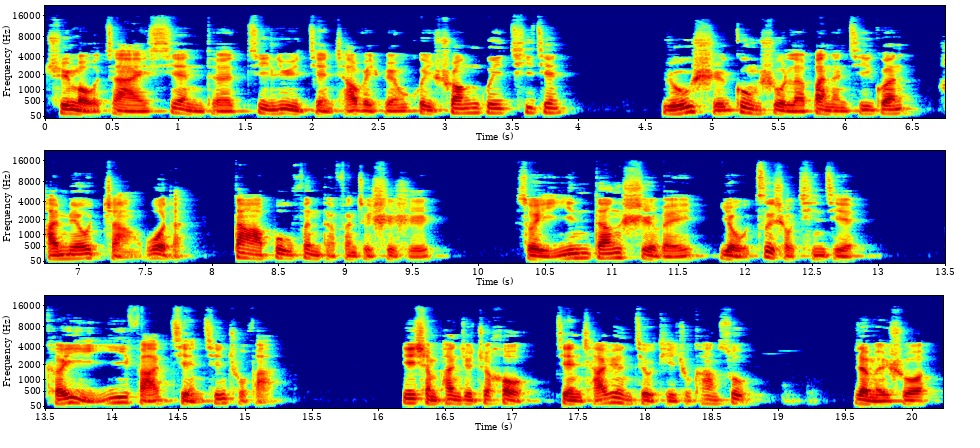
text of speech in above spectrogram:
曲某在县的纪律检查委员会双规期间，如实供述了办案机关还没有掌握的大部分的犯罪事实，所以应当视为有自首情节。可以依法减轻处罚。一审判决之后，检察院就提出抗诉，认为说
